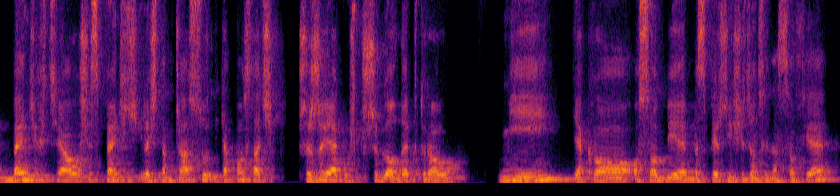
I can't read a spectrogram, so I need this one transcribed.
będzie chciało się spędzić ileś tam czasu i ta postać przeżyje jakąś przygodę, którą mi, jako osobie bezpiecznie siedzącej na sofie,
